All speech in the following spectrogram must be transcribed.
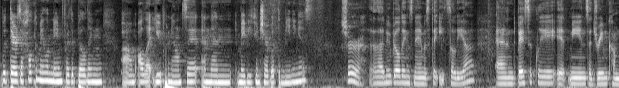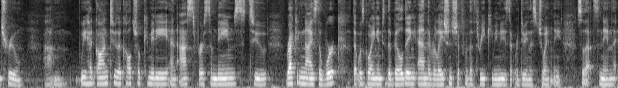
with, there's a Halkomelem name for the building. Um, I'll let you pronounce it, and then maybe you can share what the meaning is. Sure. The new building's name is the Itzalia, and basically it means a dream come true. Um, we had gone to the cultural committee and asked for some names to recognize the work that was going into the building and the relationship from the three communities that were doing this jointly. So that's the name that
